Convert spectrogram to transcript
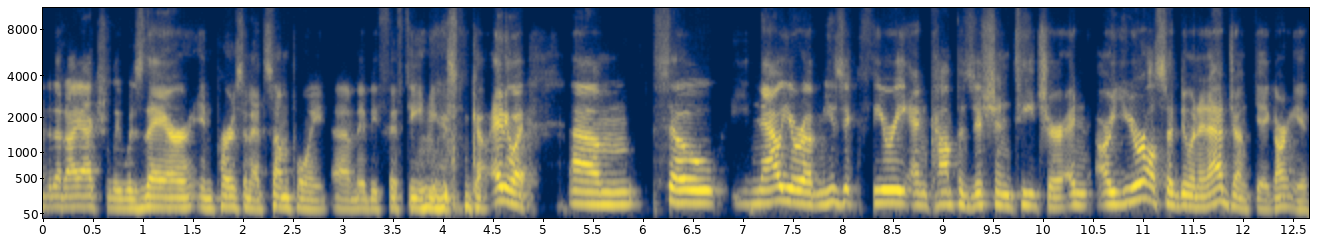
that i actually was there in person at some point uh, maybe 15 years ago anyway um so now you're a music theory and composition teacher and are you're also doing an adjunct gig aren't you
